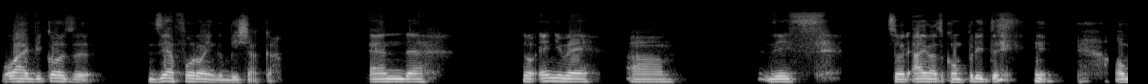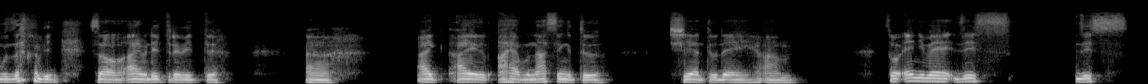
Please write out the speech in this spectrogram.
Why? Because they are following Bishaka. And uh, so anyway, um, this so I was completely observing. So I'm a little bit, uh, I, I, I have nothing to share today. Um, so anyway, this, this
